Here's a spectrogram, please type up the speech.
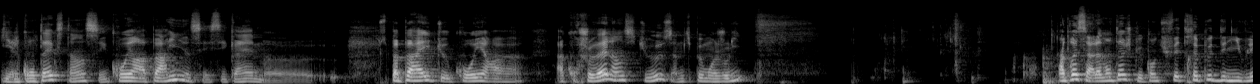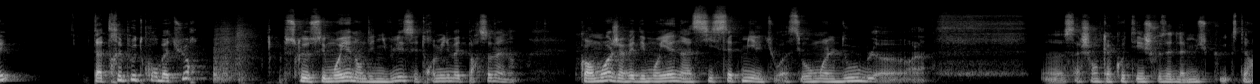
il y a le contexte, hein, c'est courir à Paris, c'est quand même. c'est pas pareil que courir à, Courchevel, hein, si tu veux, c'est un petit peu moins joli. Après, ça a l'avantage que quand tu fais très peu de dénivelé, tu as très peu de courbatures, parce que c'est moyenne en dénivelé, c'est 3000 mètres par semaine. Hein. Quand moi, j'avais des moyennes à 6-7 000, tu vois, c'est au moins le double, euh, voilà. Euh, sachant qu'à côté, je faisais de la muscu, etc.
